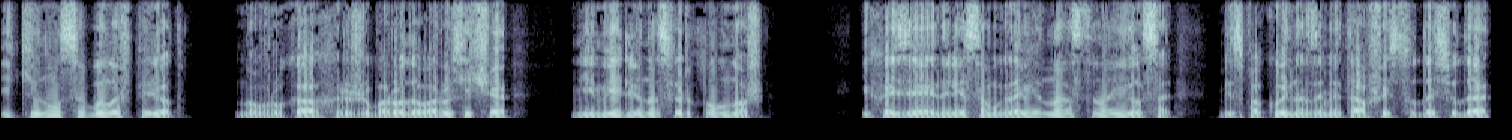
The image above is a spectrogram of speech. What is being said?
и кинулся было вперед, но в руках рыжебородого Русича немедленно сверкнул нож, и хозяин леса мгновенно остановился, беспокойно заметавшись туда-сюда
